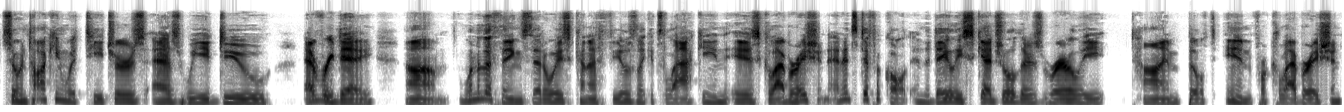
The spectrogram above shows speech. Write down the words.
So, in talking with teachers, as we do every day, um, one of the things that always kind of feels like it's lacking is collaboration. And it's difficult. In the daily schedule, there's rarely time built in for collaboration.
